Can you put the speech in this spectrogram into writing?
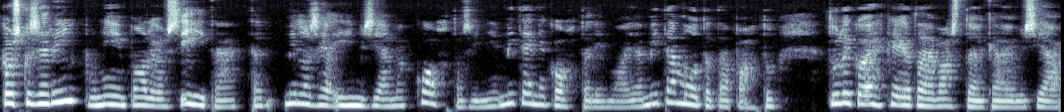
koska se riippuu niin paljon siitä, että millaisia ihmisiä mä kohtasin ja miten ne kohteli mua ja mitä muuta tapahtui. Tuliko ehkä jotain vastoinkäymisiä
